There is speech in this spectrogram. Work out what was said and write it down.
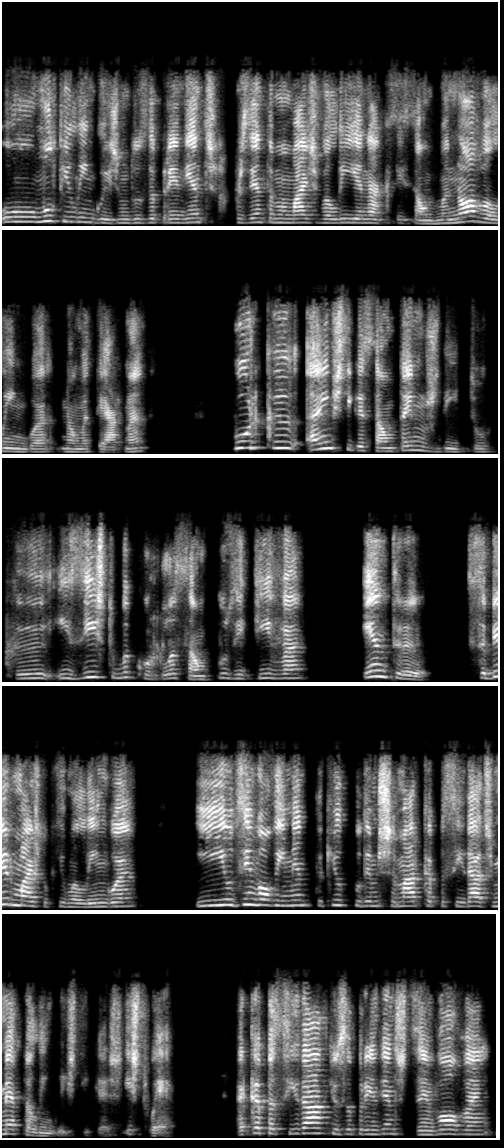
o multilinguismo dos aprendentes representa uma mais-valia na aquisição de uma nova língua não materna, porque a investigação tem-nos dito que existe uma correlação positiva entre saber mais do que uma língua e o desenvolvimento daquilo que podemos chamar capacidades metalinguísticas, isto é, a capacidade que os aprendentes desenvolvem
